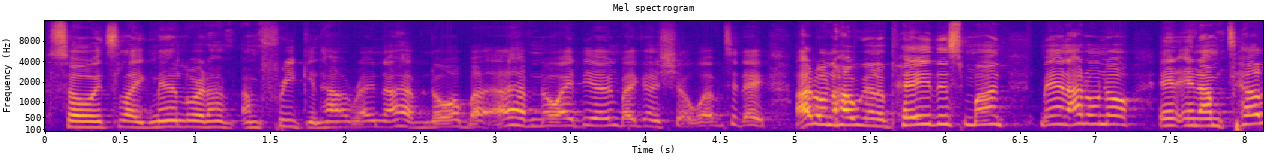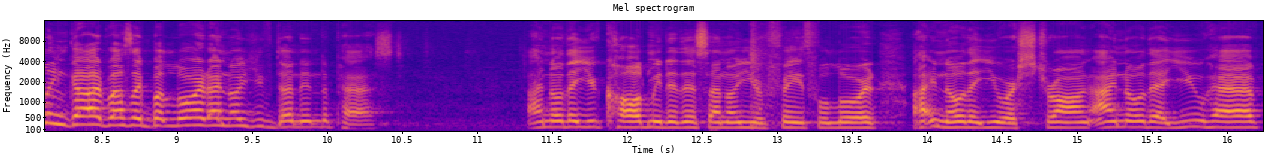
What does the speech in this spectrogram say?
So it's like, man, Lord, I'm, I'm freaking out right now. I have no I have no idea anybody gonna show up today. I don't know how we're gonna pay this month. Man, I don't know. And, and I'm telling God, but I was like, but Lord, I know you've done it in the past. I know that you called me to this. I know you're faithful, Lord. I know that you are strong. I know that you have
